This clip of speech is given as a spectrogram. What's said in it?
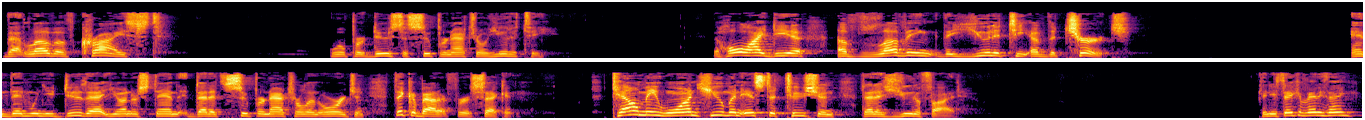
That love of Christ will produce a supernatural unity. The whole idea of loving the unity of the church. And then when you do that, you understand that it's supernatural in origin. Think about it for a second. Tell me one human institution that is unified. Can you think of anything?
